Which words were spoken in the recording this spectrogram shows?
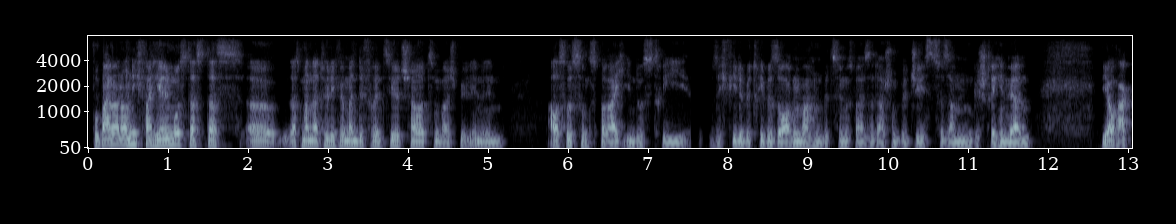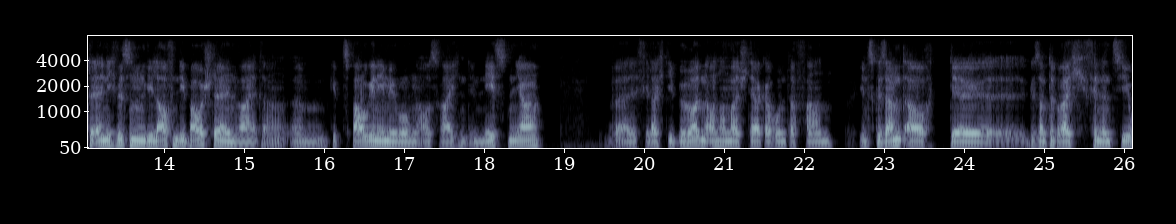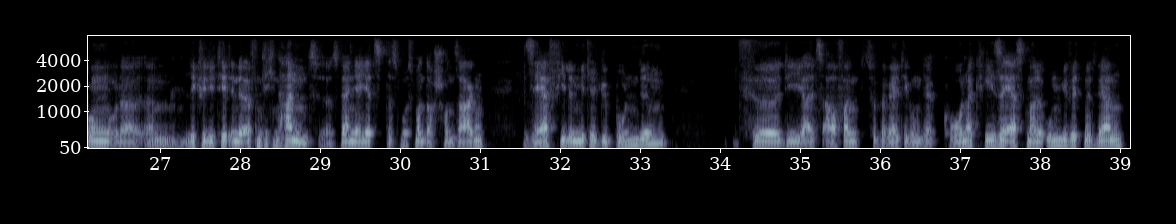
Wobei man auch nicht verhehlen muss, dass das, äh, dass man natürlich, wenn man differenziert schaut, zum Beispiel in den Ausrüstungsbereich Industrie, sich viele Betriebe Sorgen machen, beziehungsweise da schon Budgets zusammengestrichen werden. Wir auch aktuell nicht wissen, wie laufen die Baustellen weiter. Ähm, Gibt es Baugenehmigungen ausreichend im nächsten Jahr, weil vielleicht die Behörden auch nochmal stärker runterfahren insgesamt auch der gesamte Bereich Finanzierung oder ähm, Liquidität in der öffentlichen Hand. Es werden ja jetzt, das muss man doch schon sagen, sehr viele Mittel gebunden, für die als Aufwand zur Bewältigung der Corona-Krise erstmal umgewidmet werden,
